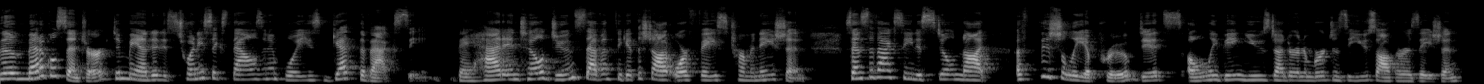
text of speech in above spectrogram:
The medical center demanded its 26,000 employees get the vaccine. They had until June 7th to get the shot or face termination. Since the vaccine is still not officially approved. It's only being used under an emergency use authorization.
